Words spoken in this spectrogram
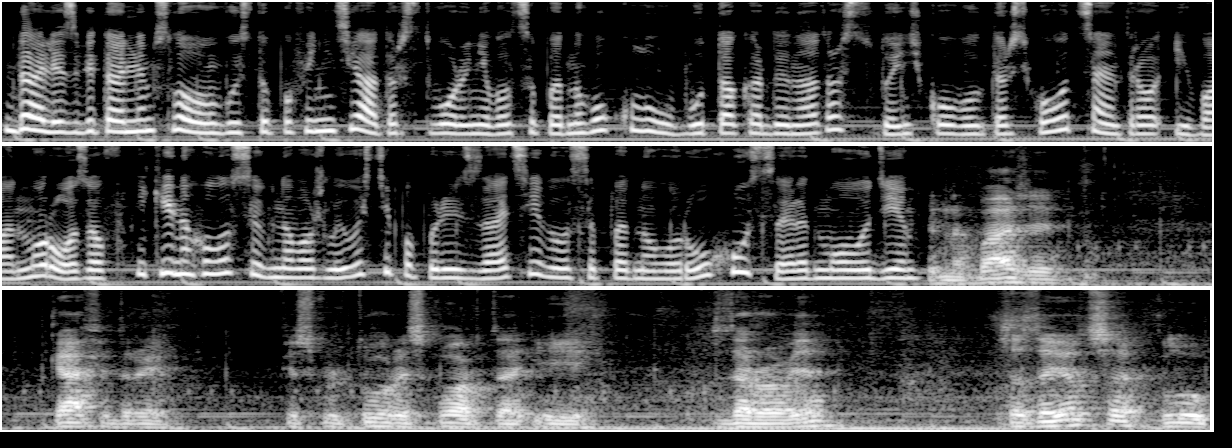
Далі з вітальним словом виступив ініціатор створення велосипедного клубу та координатор студентського волонтерського центру Іван Морозов, який наголосив на важливості популяризації велосипедного руху серед молоді. на базе кафедры физкультуры, спорта и здоровья создается клуб,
